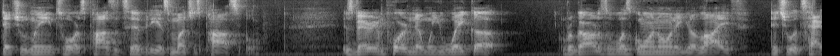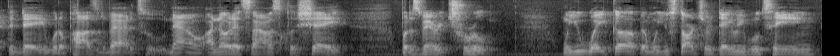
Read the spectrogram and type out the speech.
that you lean towards positivity as much as possible. It's very important that when you wake up, regardless of what's going on in your life, that you attack the day with a positive attitude. Now, I know that sounds cliche, but it's very true. When you wake up and when you start your daily routine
